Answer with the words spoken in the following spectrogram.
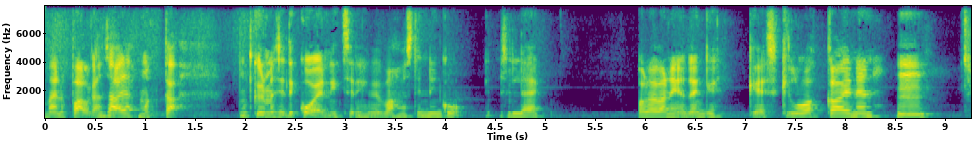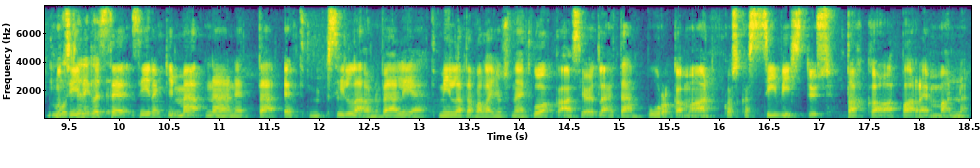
mä en ole palkansaaja, mutta, mutta kyllä mä silti koen itseni hyvin vahvasti niin kuin, silleen, olevani jotenkin keskiluokkainen. Mm. Mutta siinäkin, niinku- se, siinäkin mä näen, että, että sillä on väliä, että millä tavalla just näitä luokka-asioita lähdetään purkamaan, koska sivistys takaa paremman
